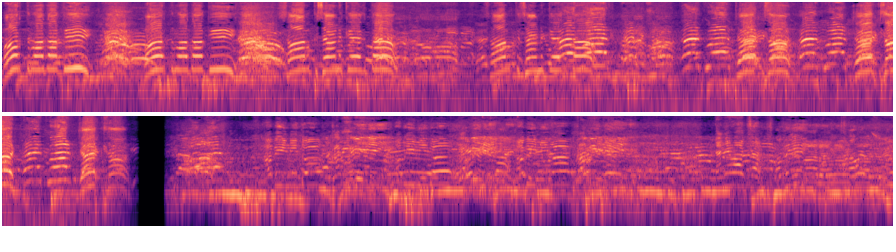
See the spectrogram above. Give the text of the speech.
भारत माता की भारत माता की की सब किसान के एकता सब किसान के एकता। Jackson! Edward! Jackson! Edward! Jackson! Abinito! Abinito! Abinito! Abinito! Abinito! Abinito! Abinito! Abinito!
